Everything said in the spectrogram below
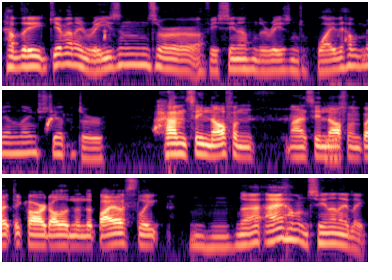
Have they given any reasons, or have you seen any of the reasons why they haven't been announced yet? Or I haven't seen nothing. I haven't seen nothing about the card other than the BIOS leak. hmm no, I, I haven't seen any like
